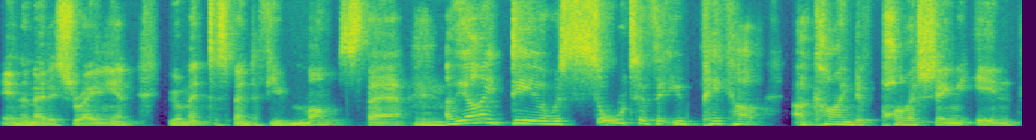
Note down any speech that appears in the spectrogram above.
in the Mediterranean. You were meant to spend a few months there. Mm. And the idea was sort of that you pick up a kind of polishing in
